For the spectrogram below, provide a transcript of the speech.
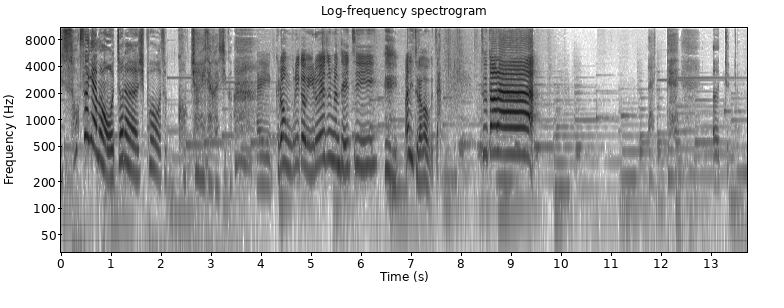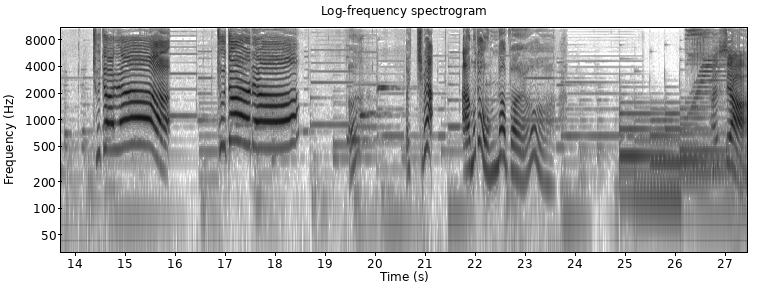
속상해하면 어쩌나 싶어서 걱정이 돼가지고 아이, 그럼 우리가 위로해주면 되지. 빨리 들어가 보자. 투덜아! 어, 투, 투덜아! 투덜아! 어? 어, 집에 아무도 없나 봐요. 찰스야,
